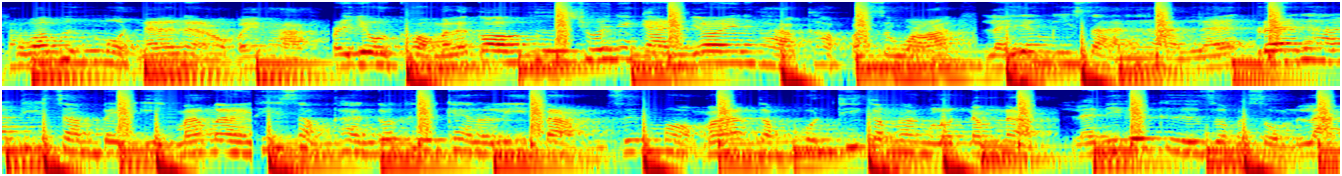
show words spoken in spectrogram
เพราะว่าเพิ่งหมดหน้า ประโยชน์ของมะละกอคือช่วยในการย่อยนะคะ ขับปัสสาวะ และยังมีสารอาหารและแร่ธาตุที่จำเป็นอีกมากมาย ที่สำคัญก็คือแคลอรี่ต่ำซึ่งเหมาะมากกับคนที่กำลังลดน้ำหนัก และนี่ก็คือส่วนผสมหลัก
